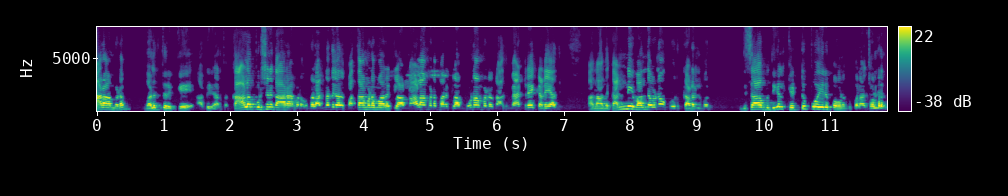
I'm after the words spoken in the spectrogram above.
ஆறாம் இடம் வலுத்திருக்கு அப்படின்னு அர்த்தம். கால புருஷனுக்கு ஆறாம் இடம். உங்கள் லக்னத்துக்கு அது பத்தாம் இடமா இருக்கலாம் நாலாம் இடமா இருக்கலாம் மூணாம் இடம் இருக்கலாம். அது மேட்டரே கிடையாது. ஆனால் அந்த கண்ணி வந்தவன ஒரு கடன் வரும். திசா புத்திகள் கெட்டு போயிருப்பவனுக்கு இப்போ நான் சொல்றது.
